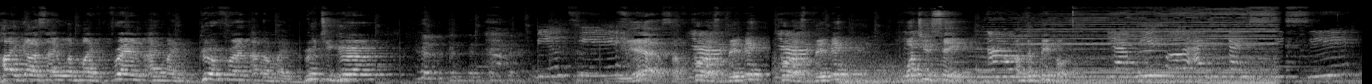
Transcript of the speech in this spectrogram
Hi guys, I want my friend, I'm my girlfriend, and I'm my beauty girl. beauty. Yes, of yeah. course, baby. Of yeah. course, baby. What you say? Um, and the people. Yeah, people. As you can see,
